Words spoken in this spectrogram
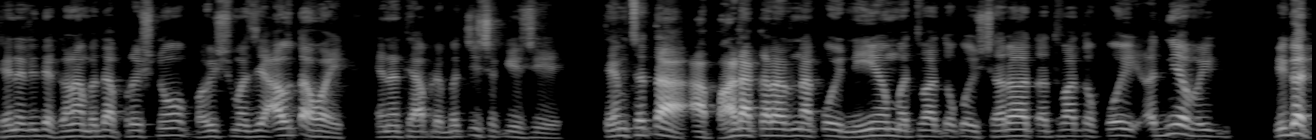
જેને લીધે ઘણા બધા પ્રશ્નો ભવિષ્યમાં જે આવતા હોય એનાથી આપણે બચી શકીએ છીએ. તેમ છતાં આ ભાડા કરારના કોઈ નિયમ અથવા તો કોઈ શરત અથવા તો કોઈ અન્ય વિગત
